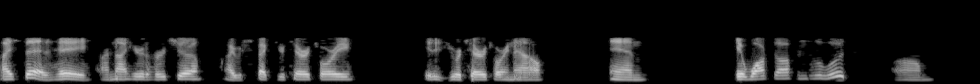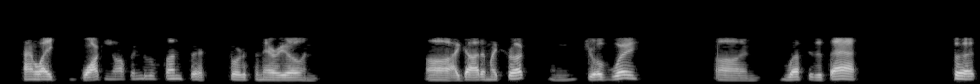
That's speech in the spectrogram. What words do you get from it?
I said, hey, I'm not here to hurt you. I respect your territory. It is your territory now. And it walked off into the woods. Um, kind of like walking off into the sunset sort of scenario. And, uh, I got in my truck and drove away, uh, and left it at that. But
